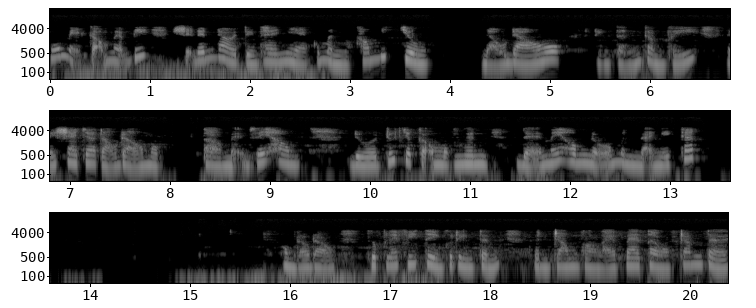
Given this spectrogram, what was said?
bố mẹ cậu mà biết, sẽ đến đòi tiền thuê nhà của mình không biết chừng. Đậu đậu, điền tĩnh cầm ví, lấy ra cho đậu đậu một tờ mệm giấy hồng. Đưa trước cho cậu một nghìn, để mấy hôm nữa mình lại nghĩ cách. Hùng đậu đậu cướp lấy ví tiền của Điền Tĩnh, bên trong còn lại ba tờ một trăm tệ,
